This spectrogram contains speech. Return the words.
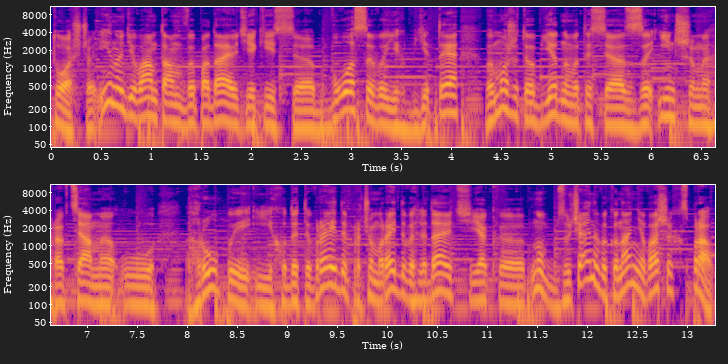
тощо. Іноді вам там випадають якісь боси, ви їх б'єте. Ви можете об'єднуватися з іншими гравцями у групи і ходити в рейди. Причому рейди виглядають як ну, звичайне виконання ваших справ.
